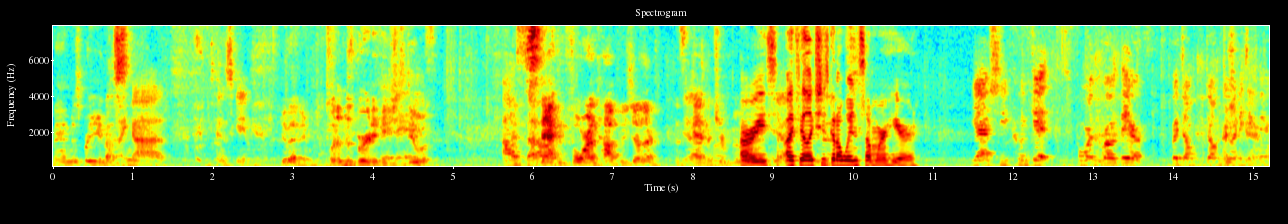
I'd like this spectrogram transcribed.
Man, Miss Birdie, you're not Oh my slick. god. Intense game here. Get out of. What did Miss Birdie think she's doing? Also. Stacking four on top of each other? That's Yeah, amateur move. Alright. Yeah, I feel like she's gonna win somewhere here. Yeah, she could get four in the row there, but don't don't do anything there.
